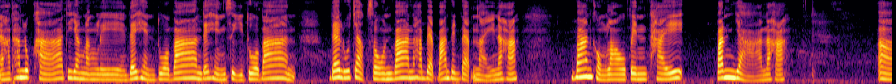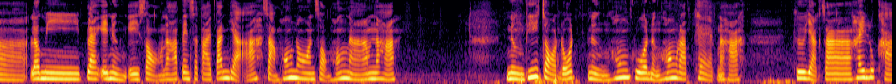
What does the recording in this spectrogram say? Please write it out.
นะคะ ท่านลูกค้าที่ยังลังเล ได้เห็นตัวบ้าน ได้เห็นสีตัวบ้าน ได้รู้จักโซนบ้านนะคะ แบบบ้านเป็นแบบไหนนะคะ บ้านของเราเป็นไทป์ปั้นหยานะคะเรามีแปลง A1 A2 นะคะ เป็นสไตล์ปั้นหยา 3 ห้องนอน 2 ห้องน้ำนะคะ 1 ที่จอดรถ 1 ห้องครัว 1 ห้องรับแขกนะคะ คืออยากจะให้ลูกค้า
